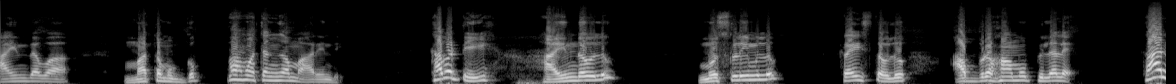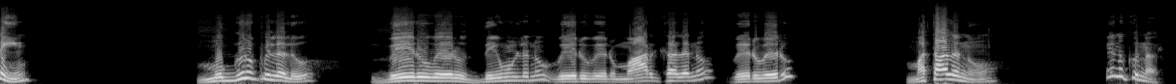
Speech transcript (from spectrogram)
హైందవ మతము గొప్ప మతంగా మారింది. కాబట్టి హైందవులు ముస్లింలు క్రైస్తవులు అబ్రహాము పిల్లలే. కానీ ముగ్గురు పిల్లలు వేరు వేరు దేవుళ్ళను వేరు వేరు మార్గాలను వేరు వేరు మతాలను ఎన్నుకున్నారు?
